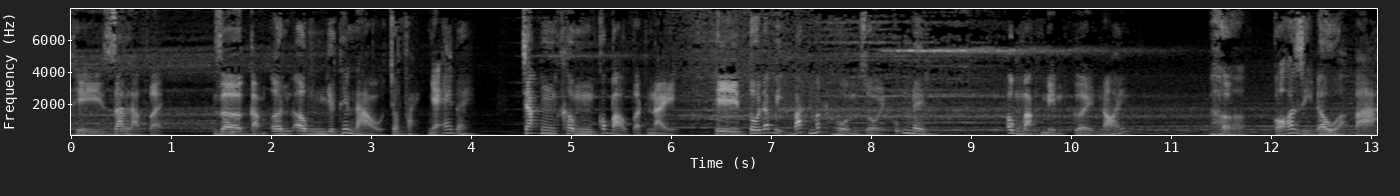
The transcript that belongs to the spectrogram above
"Thì ra là vậy. Giờ cảm ơn ông như thế nào cho phải nhẽ đây. Chắc không có bảo vật này thì tôi đã bị bắt mất hồn rồi cũng nên." Ông Mạc mỉm cười nói: hờ có gì đâu à bà.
